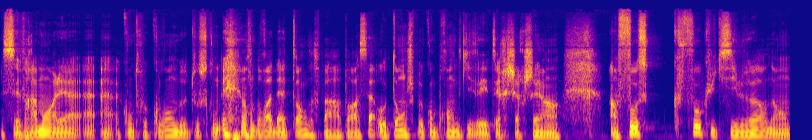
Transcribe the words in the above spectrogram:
C'est vraiment aller à, à- à contre-courant de tout ce qu'on est en droit d'attendre par rapport à ça. Autant je peux comprendre qu'ils aient été rechercher un, un faux, faux Quicksilver dans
